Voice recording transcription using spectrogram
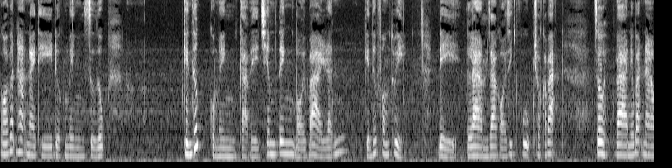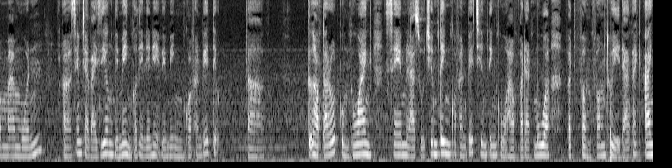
Gói vận hạn này thì được mình sử dụng kiến thức của mình cả về chiêm tinh bói bài lẫn kiến thức phong thủy để làm ra gói dịch vụ cho các bạn rồi và nếu bạn nào mà muốn uh, xem trải bài riêng với mình có thể liên hệ với mình qua fanpage tiểu uh, tự học tarot cùng Thu Anh xem là số chiêm tinh qua fanpage chiêm tinh của học và đặt mua vật phẩm phong thủy đá thạch anh.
